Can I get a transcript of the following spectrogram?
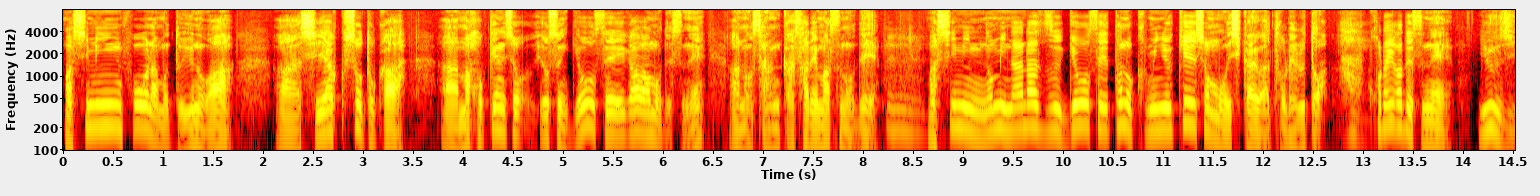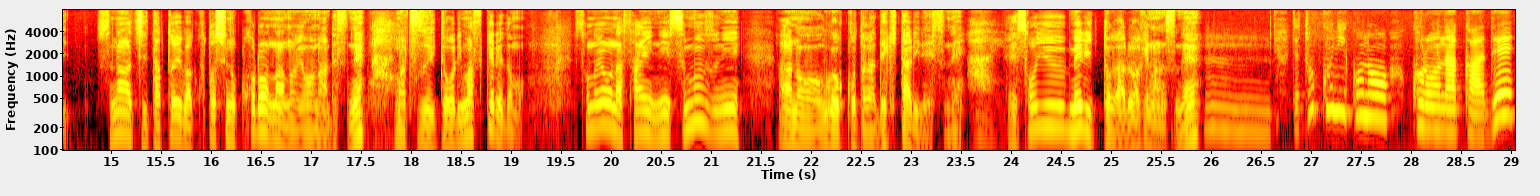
まあ、市民フォーラムというのはあ市役所とかあまあ、保健所要するに行政側もですねあの参加されますので、うん、まあ、市民のみならず行政とのコミュニケーションも医師会は取れると、はい、これがですね有事すなわち例えば今年のコロナのようなですね、まあ、続いておりますけれどもそのような際にスムーズにあの動くことができたりですね、はい、えそういうメリットがあるわけなんですね。うん。で特にこのコロナ禍で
